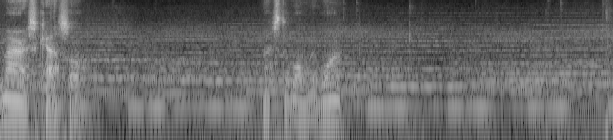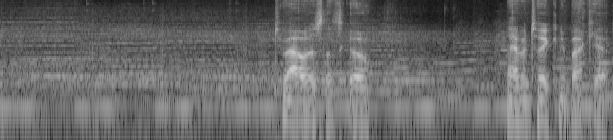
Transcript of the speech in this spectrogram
Maris Castle. That's the one we want. Two hours, let's go. They haven't taken it back yet.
